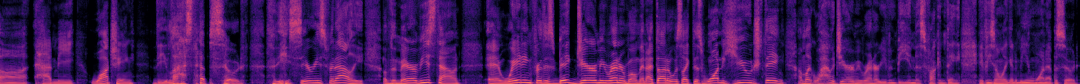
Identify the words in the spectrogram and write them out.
uh, had me watching the last episode, the series finale of the Mayor of Easttown, and waiting for this big Jeremy Renner moment. I thought it was like this one huge thing. I'm like, why would Jeremy Renner even be in this fucking thing if he's only going to be in one episode?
